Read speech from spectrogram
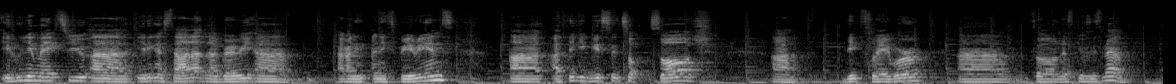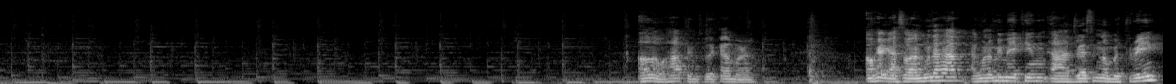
it really makes you uh, eating a salad like very uh, an, an, experience. Uh, I think it gives it so, such uh, deep flavor. so let's use this now. I don't know what happened to the camera. Okay guys, so I'm gonna have, I'm gonna be making uh, dressing number three,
